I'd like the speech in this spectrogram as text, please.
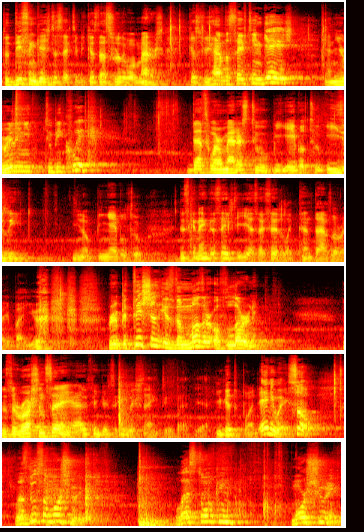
to disengage the safety, because that's really what matters. Because if you have the safety engaged and you really need to be quick, that's where it matters to be able to easily, you know, being able to disconnect the safety. Yes, I said it like 10 times already, but you. Repetition is the mother of learning. There's a Russian saying, I think it's English saying too, but yeah, you get the point. Anyway, so let's do some more shooting. Less talking, more shooting.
